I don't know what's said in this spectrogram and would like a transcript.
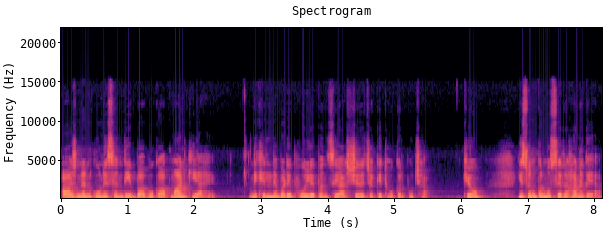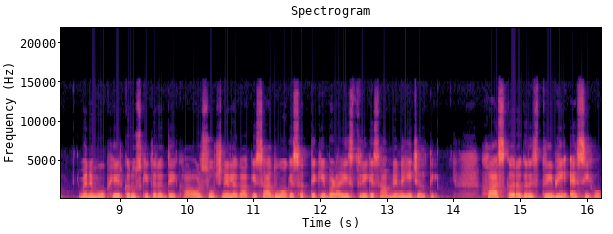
آج ننکو نے سندیپ بابو کا اپمان کیا ہے۔ نکھل نے بڑے بھولے پن سے آشچر چکت ہو کر پوچھا، کیوں؟ یہ سن کر مجھ سے رہا نہ گیا۔ میں نے منہ پھیر کر اس کی طرف دیکھا اور سوچنے لگا کہ سادھوؤں کے ستیہ کی بڑائی استری کے سامنے نہیں چلتی۔ خاص کر اگر استری بھی ایسی ہو۔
